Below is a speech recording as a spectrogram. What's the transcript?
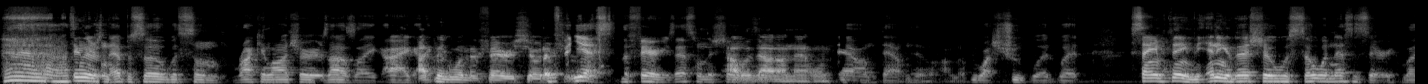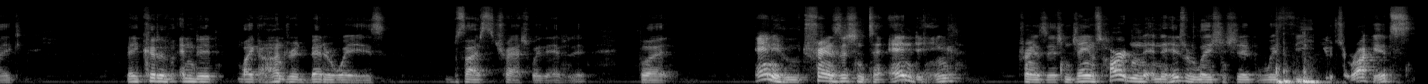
I think there's an episode with some rocket launchers. I was like, all right, I gotta think when the fairies showed up, yes, the fairies. That's when the show I was out on that one. down downhill. I don't know if you watched True Blood, but same thing. The ending of that show was so unnecessary. Like they could have ended like a hundred better ways besides the trash way they ended it. But anywho, transition to ending. Transition. James Harden and his relationship with the Houston Rockets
